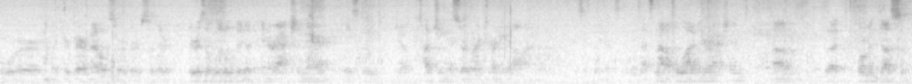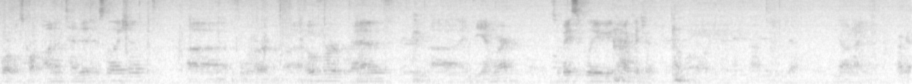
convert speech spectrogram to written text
for like your bare metal server. So there, there is a little bit of interaction there, basically, you know, touching the server and turning it on. That's, not a whole lot of interaction. Um, But Foreman does support what's called unattended installation uh, for uh, oVirt, RHEV, uh, and VMware. So basically, I could, no, not yet Okay,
